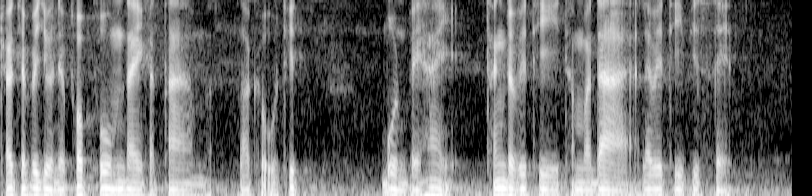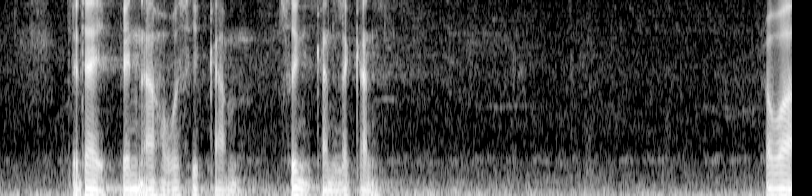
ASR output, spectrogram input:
เขาจะไปอยู่ในภพภูมิใดก็ตาม เราก็อุทิศบุญไปให้ ทั้งโดยวิธีธรรมดาและวิธีพิเศษ จะได้เป็นอโหสิกรรมซึ่งกันและกัน เพราะว่า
